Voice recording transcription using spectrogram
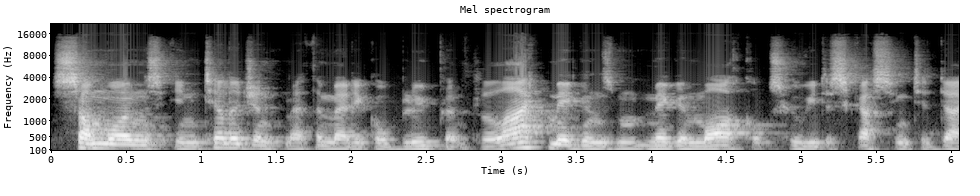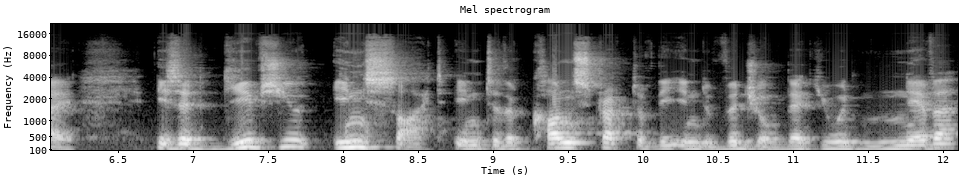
someone's intelligent mathematical blueprint, like Meghan's Meghan Markle's, who we're discussing today, is it gives you insight into the construct of the individual that you would never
